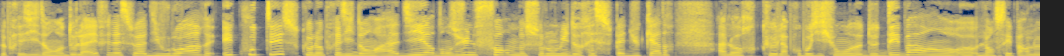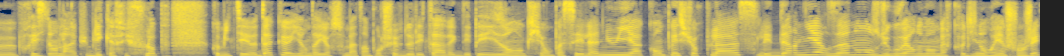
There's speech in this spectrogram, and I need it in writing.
Le président de la FNSE a dit vouloir écouter ce que le président a à dire dans une forme selon lui de respect du cadre alors que la proposition de débat hein, lancée par le président de la République a fait flop. Comité d'accueil hein, d'ailleurs ce matin pour le chef de l'État avec des paysans qui ont passé la nuit à camper sur place. Les dernières annonces du gouvernement mercredi n'ont rien changé.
